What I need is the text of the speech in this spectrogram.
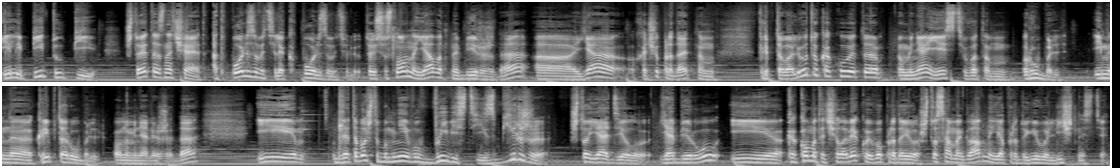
или P2P. Что это означает? От пользователя к пользователю. То есть, условно, я вот на бирже, да, а, я хочу продать там криптовалюту какую-то, у меня есть в этом рубль, именно крипторубль, он у меня лежит, да, и для того, чтобы мне его вывести из биржи, что я делаю? Я беру и какому-то человеку его продаю. Что самое главное, я продаю его личности.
